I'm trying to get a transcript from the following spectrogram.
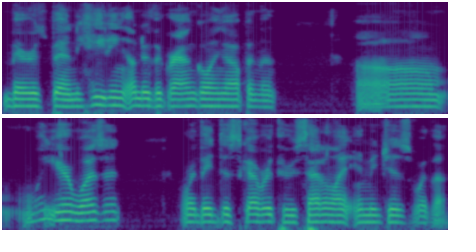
there's been heating under the ground going up. And then, um, what year was it? Where they discovered through satellite images where the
